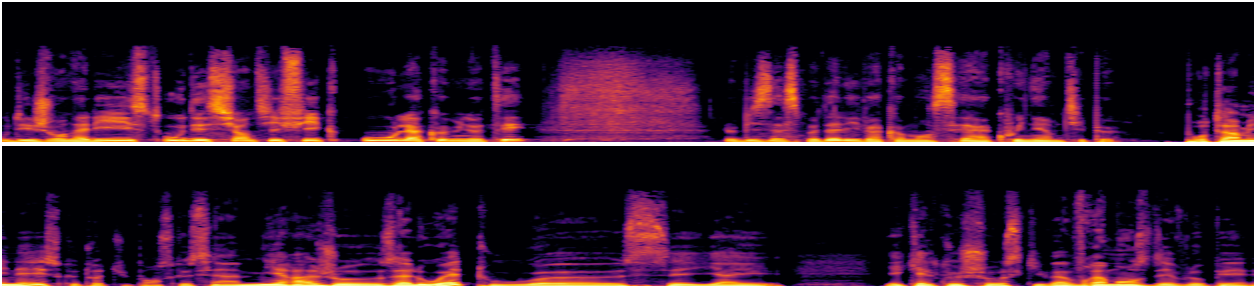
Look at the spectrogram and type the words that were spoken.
ou des journalistes ou des scientifiques ou la communauté, le business model, il va commencer à couiner un petit peu. Pour terminer, est-ce que toi, tu penses que c'est un mirage aux alouettes ou euh, il y, a quelque chose qui va vraiment se développer?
